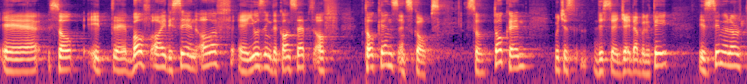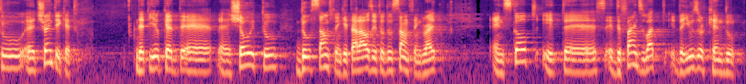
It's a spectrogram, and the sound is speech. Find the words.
Uh, so it, uh, both OIDC and uh, using the concept of tokens and scopes. So token, which is this JWT, is similar to a train ticket that you could uh, uh, show it to do something. It allows you to do something, right? And scope, it, uh, it defines what the user can do.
